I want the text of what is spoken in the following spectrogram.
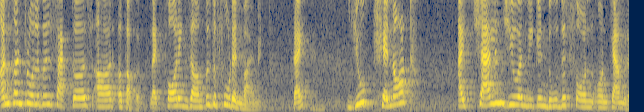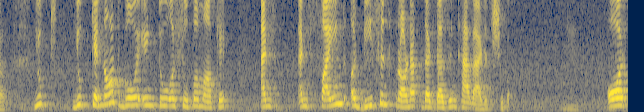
uncontrollable factors are a couple. Like for example the food environment right? You cannot I challenge you, and we can do this on, on camera. You, you cannot go into a supermarket and, and find a decent product that doesn't have added sugar or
